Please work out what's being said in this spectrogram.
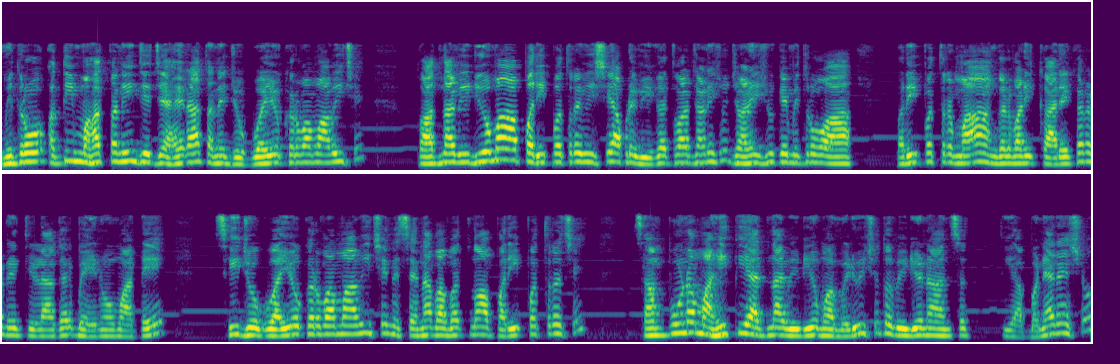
મિત્રો અતિ મહત્વની જે જાહેરાત અને જોગવાઈઓ કરવામાં આવી છે. આજના વિડીયોમાં આ પરિપત્ર વિશે આપણે વિગતવાર જાણીશું. જાણીશું કે મિત્રો આ પરિપત્રમાં આંગણવાડી કાર્યકર અને તેડાગર બહેનો માટે સી જોગવાઈઓ કરવામાં આવી છે અને સેના બાબતનો આ પરિપત્ર છે, સંપૂર્ણ માહિતી આજના વિડીયોમાં મેળવીશું તો વિડીયોના અંશથી આ બન્યા રહેશો.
